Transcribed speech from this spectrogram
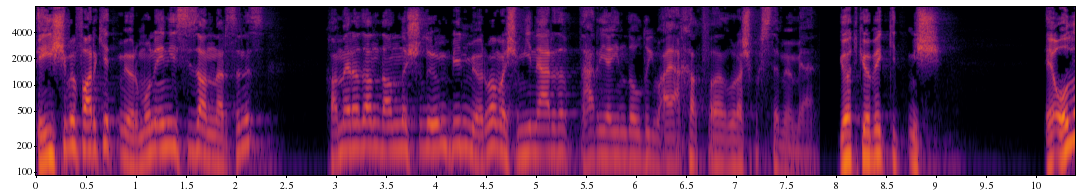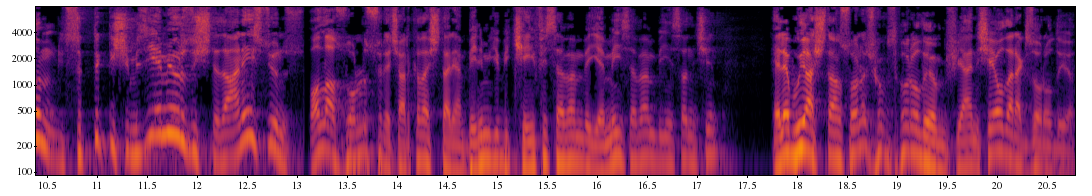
değişimi fark etmiyorum. Onu en iyi siz anlarsınız. Kameradan da anlaşılıyor mu bilmiyorum ama şimdi yine her, her yayında olduğu gibi ayağa kalk falan uğraşmak istemiyorum yani. Göt göbek gitmiş. E oğlum sıktık dişimizi yemiyoruz işte daha ne istiyorsunuz? Vallahi zorlu süreç arkadaşlar yani benim gibi keyfi seven ve yemeği seven bir insan için hele bu yaştan sonra çok zor oluyormuş. Yani şey olarak zor oluyor.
